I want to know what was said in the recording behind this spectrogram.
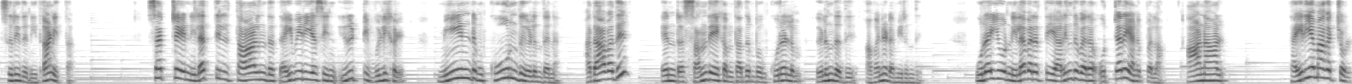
சிறிது நிதானித்தான். சற்றே நிலத்தில் தாழ்ந்த தைவீரியஸின் ஈட்டி விழிகள் மீண்டும் கூர்ந்து எழுந்தன. அதாவது என்ற சந்தேகம் ததும்பும் குரலும் எழுந்தது அவனிடமிருந்து. உறையூர் நிலவரத்தை அறிந்து வர ஒற்றரை அனுப்பலாம். ஆனால் தைரியமாகச் சொல்.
